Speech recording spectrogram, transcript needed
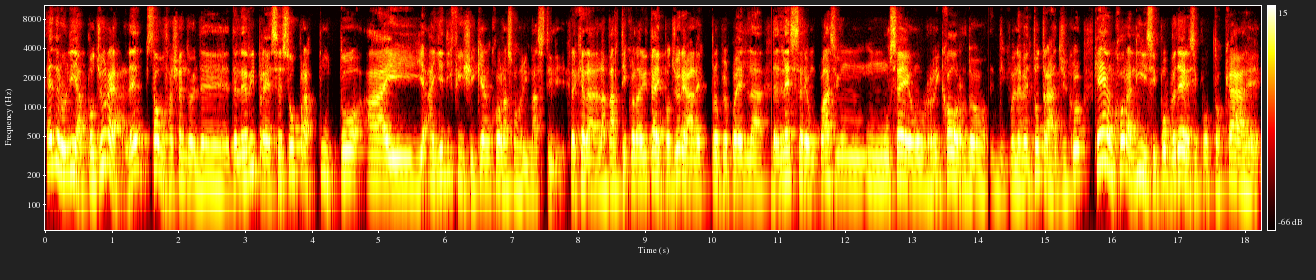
Ed ero lì a Poggioreale, stavo facendo delle, delle riprese soprattutto ai, agli edifici che ancora sono rimasti lì. Perché la, la particolarità di Poggioreale è proprio quella dell'essere un, quasi un, un, museo, un ricordo di quell'evento tragico, che è ancora lì, si può vedere, si può toccare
